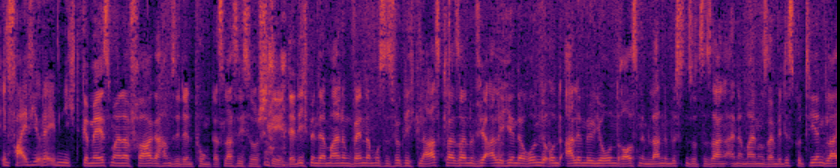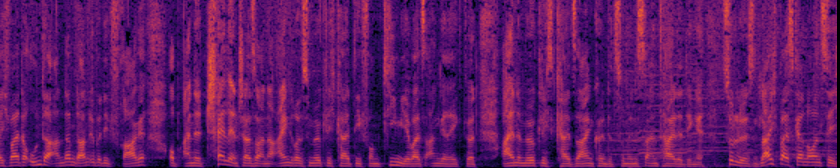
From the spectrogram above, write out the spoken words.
den pfeife ich oder eben nicht. Gemäß meiner Frage haben Sie den Punkt. Das lasse ich so stehen. Denn ich bin der Meinung, wenn, dann muss es wirklich glasklar sein. Und wir alle hier in der Runde und alle Millionen draußen im Lande müssten sozusagen einer Meinung sein. Wir diskutieren gleich weiter. Unter anderem dann über die Frage, ob eine Challenge, also eine Eingriffsmöglichkeit, die vom Team jeweils angeregt wird, eine Möglichkeit sein könnte, zumindest einen Teil der Dinge zu lösen. Gleich bei SK90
